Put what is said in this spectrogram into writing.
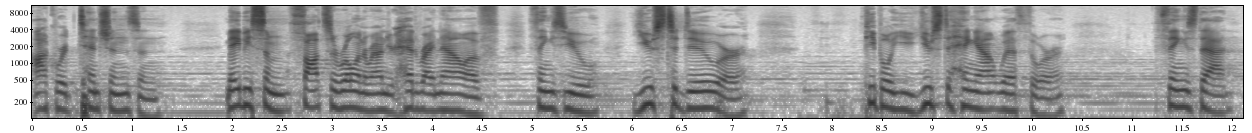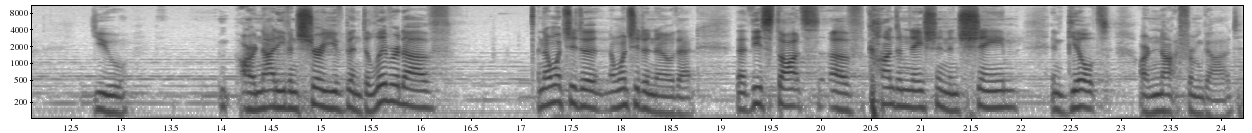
awkward tensions and maybe some thoughts are rolling around your head right now of things you used to do or people you used to hang out with or things that you are not even sure you've been delivered of. And I want you to, I want you to know that, that these thoughts of condemnation and shame and guilt are not from God.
